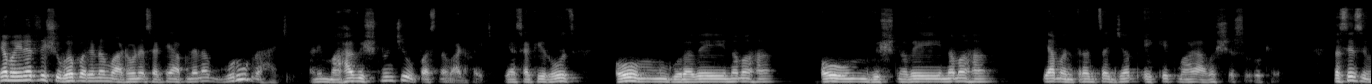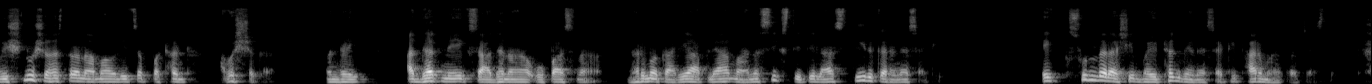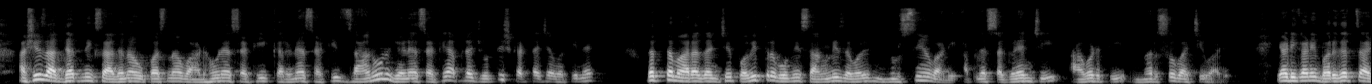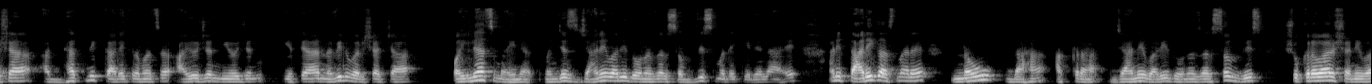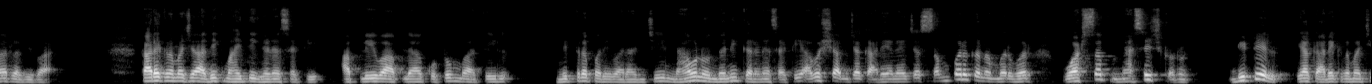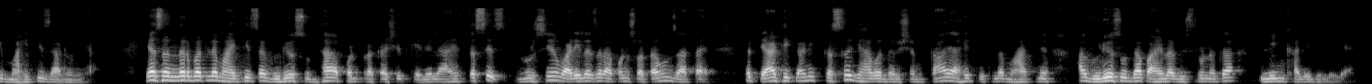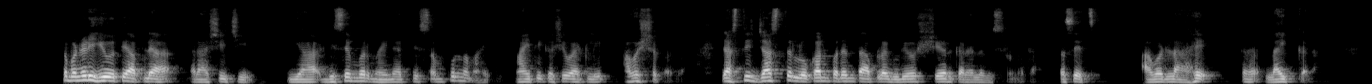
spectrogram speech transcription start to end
या महिन्यातले शुभ परिणाम वाढवण्यासाठी आपल्याला गुरुग्रहाची आणि महाविष्णूंची उपासना वाढवायची. यासाठी रोज ओम गुरवे नमः ओम विष्णवे नमः. या मंत्रांचा जप एक एक माळ अवश्य सुरू ठेवा. तसेच विष्णू सहस्त्र नामावलीचं पठण अवश्य करा. मंडळी आध्यात्मिक साधना उपासना धर्मकार्य आपल्या मानसिक स्थितीला स्थिर करण्यासाठी एक सुंदर अशी बैठक देण्यासाठी फार महत्वाची असते. अशीच आध्यात्मिक साधना उपासना वाढवण्यासाठी करण्यासाठी जाणून घेण्यासाठी आपल्या ज्योतिष कट्टाच्या वतीने दत्त महाराजांची पवित्र भूमी सांगलीजवळ नृसिंहवाडी आपल्या सगळ्यांची आवडती नरसोबाची वाडी. या ठिकाणी भरगतचा अशा आध्यात्मिक कार्यक्रमाचं आयोजन नियोजन येत्या नवीन वर्षाच्या पहिल्याच महिन्यात म्हणजेच जानेवारी दोन हजार सव्वीसमध्ये केलेलं आहे. आणि तारीख असणार आहे नऊ दहा अकरा जानेवारी दोन हजार सव्वीस शुक्रवार शनिवार रविवार. कार्यक्रमाची अधिक माहिती घेण्यासाठी आपली व आपल्या कुटुंबातील मित्रपरिवारांची नावनोंदणी करण्यासाठी अवश्य आमच्या कार्यालयाच्या संपर्क नंबरवर व्हॉट्सअप मेसेज करून डिटेल या कार्यक्रमाची माहिती जाणून घ्या. या संदर्भातल्या माहितीचा व्हिडिओ सुद्धा आपण प्रकाशित केलेला आहे. तसेच नृसिंहवाडीला जर आपण स्वतःहून जात आहे तर त्या ठिकाणी कसं घ्यावं दर्शन काय आहे तिथलं महात्म्य हा व्हिडिओ सुद्धा पाहायला विसरू नका. लिंक खाली दिलेली आहे. तर मंडळी ही होती आपल्या राशीची या डिसेंबर महिन्यातली संपूर्ण माहिती. माहिती कशी वाटली? अवश्य कळवा. जास्तीत जास्त लोकांपर्यंत आपला व्हिडिओ शेअर करायला विसरू नका. तसेच आवडला आहे तर लाईक करा.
